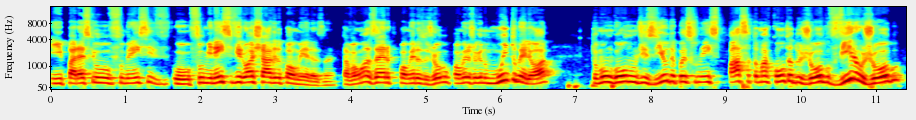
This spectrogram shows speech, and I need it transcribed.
E parece que o Fluminense, o Fluminense virou a chave do Palmeiras, né? Tava 1 a 0 para o Palmeiras do jogo, o Palmeiras jogando muito melhor, tomou um gol num desvio, depois o Fluminense passa a tomar conta do jogo, vira o jogo,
